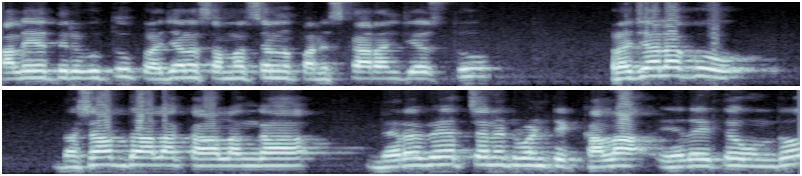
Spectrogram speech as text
కలయ తిరుగుతూ ప్రజల సమస్యలను పరిష్కారం చేస్తూ ప్రజలకు దశాబ్దాల కాలంగా నెరవేర్చనటువంటి కళ ఏదైతే ఉందో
